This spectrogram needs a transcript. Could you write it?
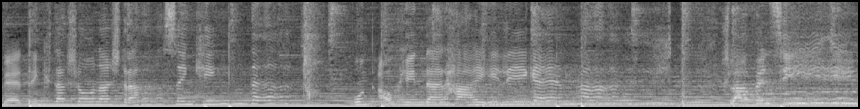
Wer denkt da schon an Straßenkinder? Und auch in der heiligen Nacht schlafen sie im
